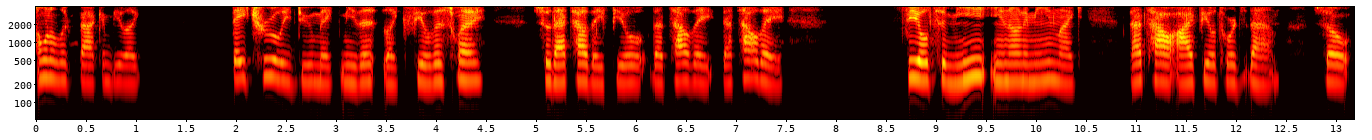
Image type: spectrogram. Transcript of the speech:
I want to look back and be like they truly do make me that like feel this way. So that's how they feel. That's how they that's how they feel to me, you know what I mean? Like that's how I feel towards them. So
